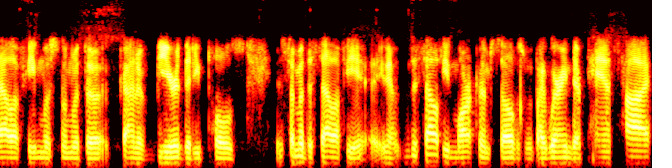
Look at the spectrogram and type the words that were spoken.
Salafi Muslim with a kind of beard that he pulls. Some of the Salafi, you know, the Salafi mark themselves by wearing their pants high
